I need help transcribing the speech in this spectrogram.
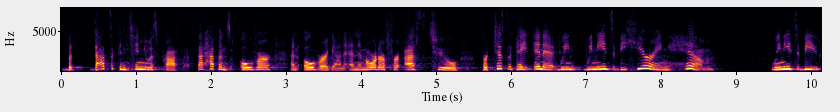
But that's a continuous process. That happens over and over again. And in order for us to participate in it, we, we need to be hearing Him. We need to be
